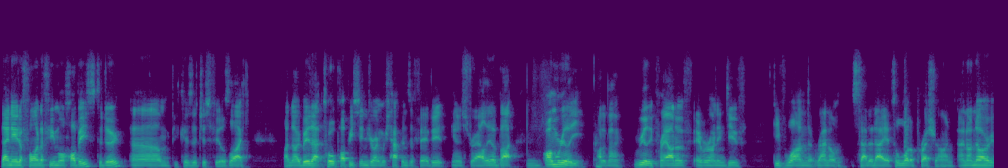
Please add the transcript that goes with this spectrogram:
they need to find a few more hobbies to do um, because it just feels like I know, be that tall poppy syndrome, which happens a fair bit in Australia. But mm. I'm really, I don't know, really proud of everyone in Div Div One that ran on Saturday. It's a lot of pressure on, and I know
